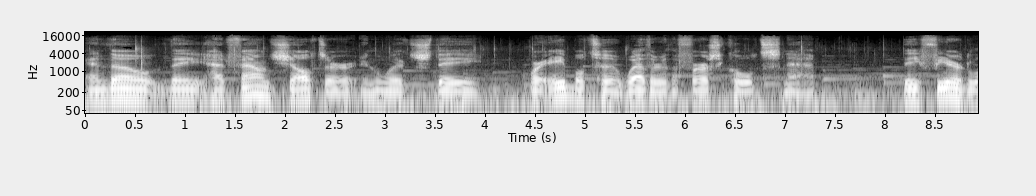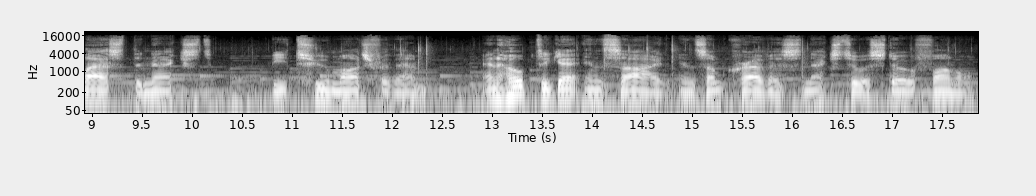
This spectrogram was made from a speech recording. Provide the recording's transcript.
and though they had found shelter in which they were able to weather the first cold snap, they feared lest the next be too much for them and hoped to get inside in some crevice next to a stove funnel.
